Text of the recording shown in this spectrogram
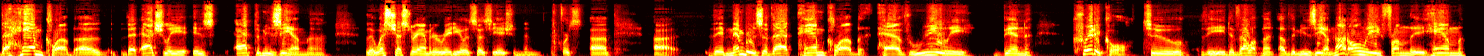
the Ham Club uh, that actually is at the museum, uh, the West Chester Amateur Radio Association, and of course. Uh, uh, the members of that ham club have really been critical to the development of the museum, not only from the ham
